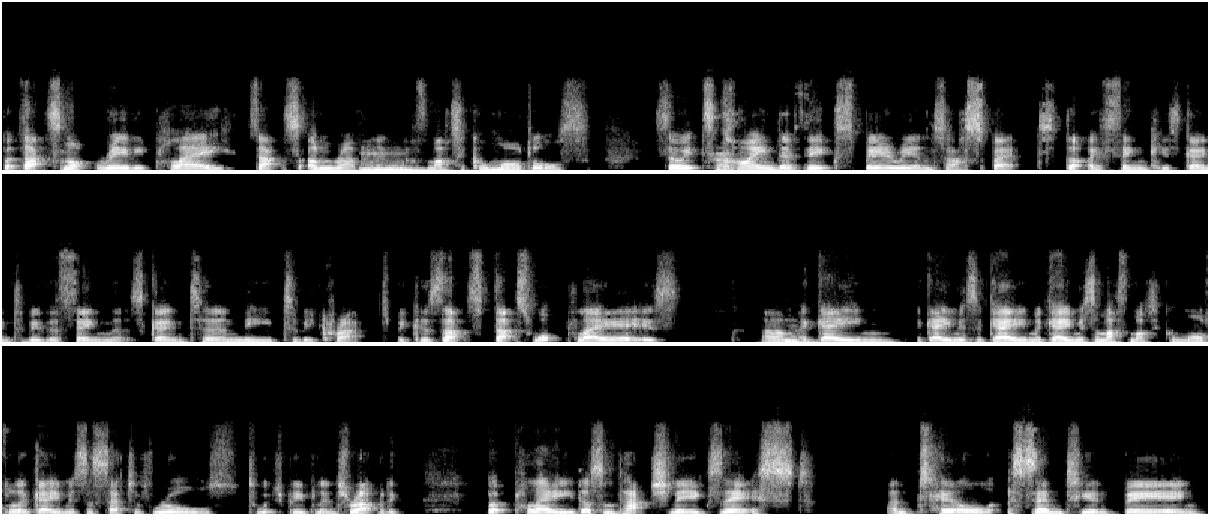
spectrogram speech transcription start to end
But that's not really play. That's unraveling mm. mathematical models. So it's right. kind of the experience aspect that I think is going to be the thing that's going to need to be cracked because that's that's what play is. Um, mm. A game, a game is a game. A game is a mathematical model. A game is a set of rules to which people interact. But, but play doesn't actually exist until a sentient being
